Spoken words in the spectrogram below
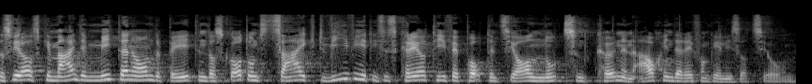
dass wir als Gemeinde miteinander beten, dass Gott uns zeigt, wie wir dieses kreative Potenzial nutzen können, auch in der Evangelisation.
